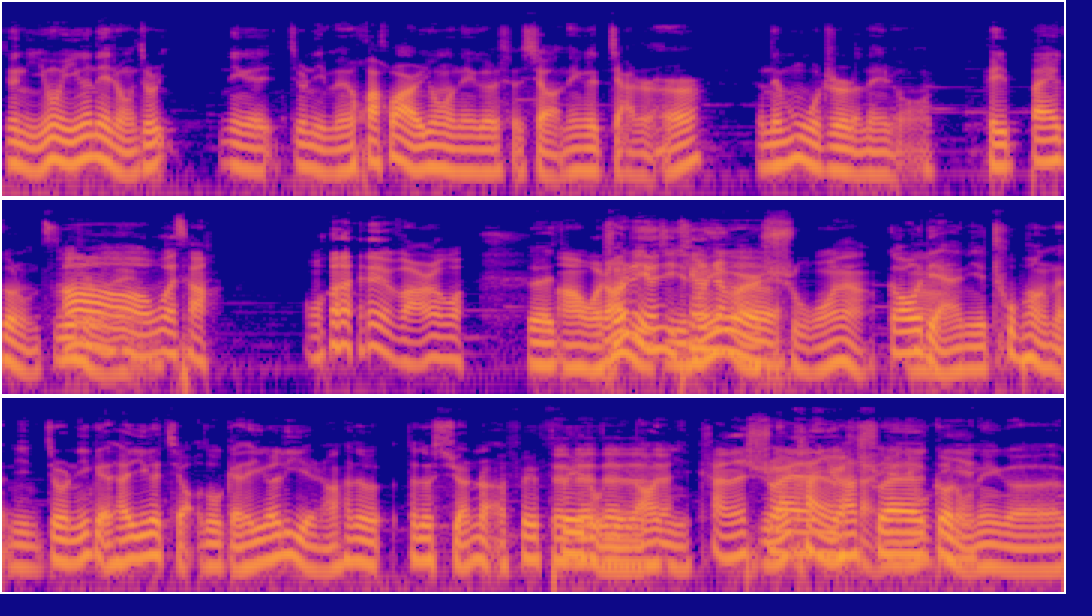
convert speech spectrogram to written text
就你用一个那种就是那个就是你们画画用的那个小那个假人儿，那木质的那种。可以掰各种姿势哦！我操，我也玩过。对啊，我说这游戏听这么耳熟呢。高点你触碰它，你就是你给它一个角度，给它一个力，然后它就它就旋转飞飞出去，然后你看它摔，能看见它摔各种那个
